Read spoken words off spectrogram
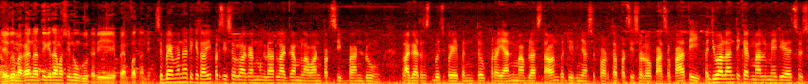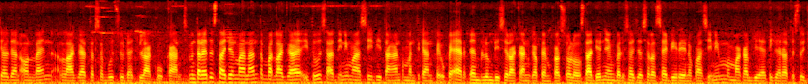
Ya itu makanya nanti kita masih nunggu dari Pemkot nanti. Sebagaimana diketahui Persis Solo akan menggelar laga melawan Persib Bandung. Laga tersebut sebagai bentuk perayaan 15 tahun berdirinya supporter Persis Solo Pasupati. Penjualan tiket melalui media sosial dan online laga tersebut sudah dilakukan. Sementara itu Stadion Manan tempat laga itu saat ini masih di tangan Kementerian PUPR dan belum diserahkan ke Pemkot Solo. Stadion yang baru saja selesai direnovasi ini memakan biaya 317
